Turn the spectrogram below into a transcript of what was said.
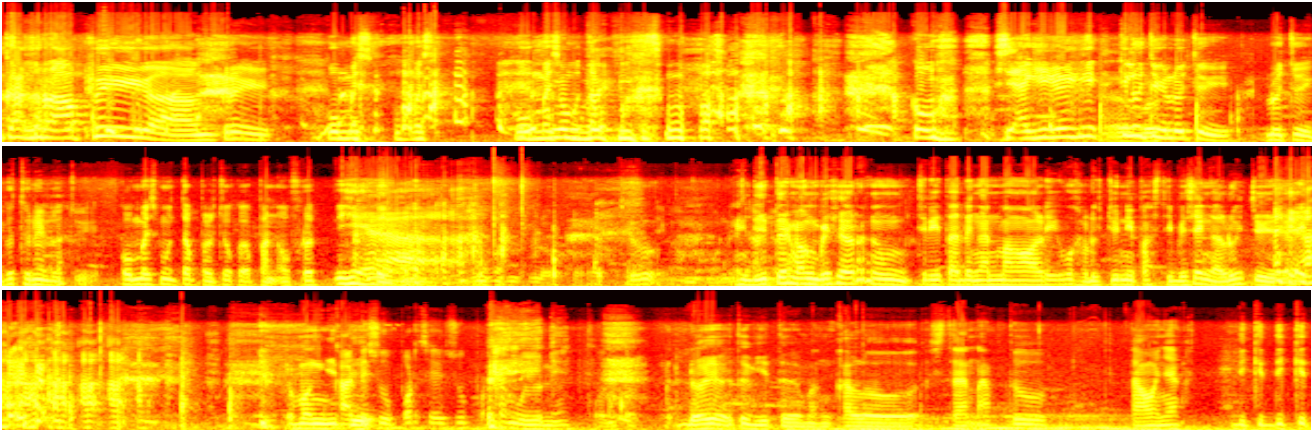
Gak ngerapi angkre. Kumis kumis kumismu tebel semua. Kom si Agi iki lucu lucu lucu iku dunia lucu. Kumismu tebel ban off road. Iya. Cu, gitu emang biasa orang cerita dengan Mang Oli, wah lucu nih pasti biasanya nggak lucu ya. emang gitu. Kan support saya support kan guyune. Doyo tuh gitu emang kalau stand up tuh tahunya dikit-dikit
